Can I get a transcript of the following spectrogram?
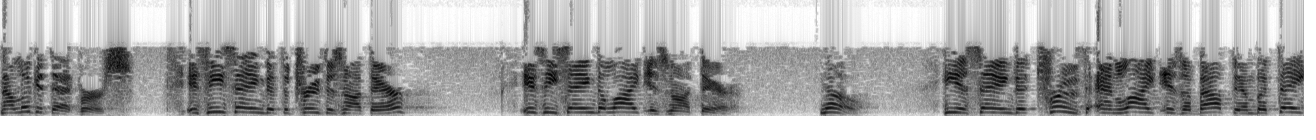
Now look at that verse. Is he saying that the truth is not there? Is he saying the light is not there? No. He is saying that truth and light is about them, but they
